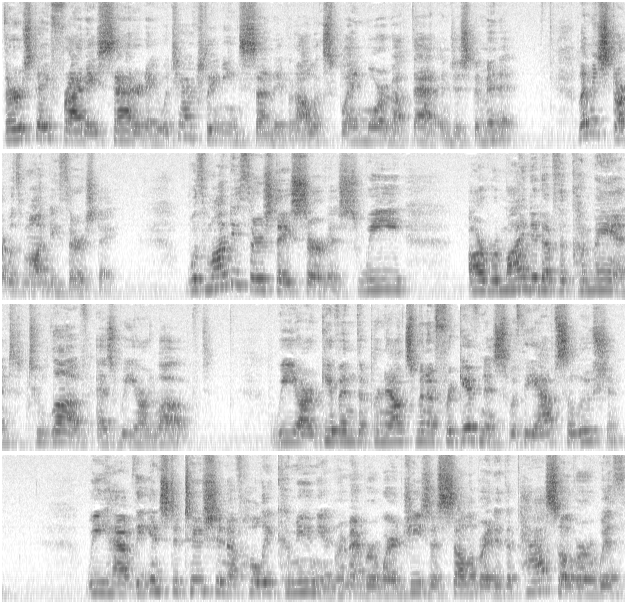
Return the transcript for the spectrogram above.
Thursday, Friday, Saturday, which actually means Sunday, but I'll explain more about that in just a minute. Let me start with Maundy Thursday. With Maundy Thursday service, we are reminded of the command to love as we are loved. We are given the pronouncement of forgiveness with the absolution. We have the institution of Holy Communion, remember where Jesus celebrated the Passover with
